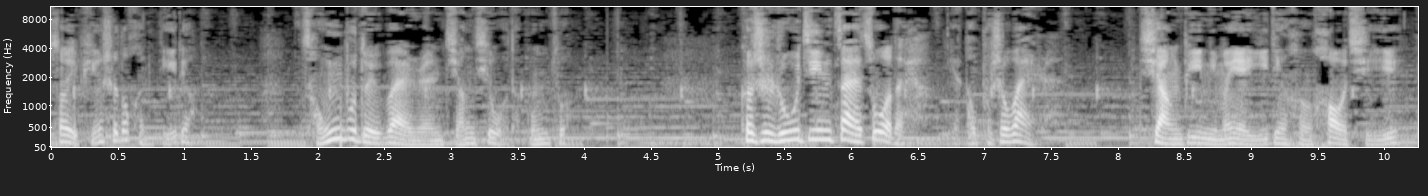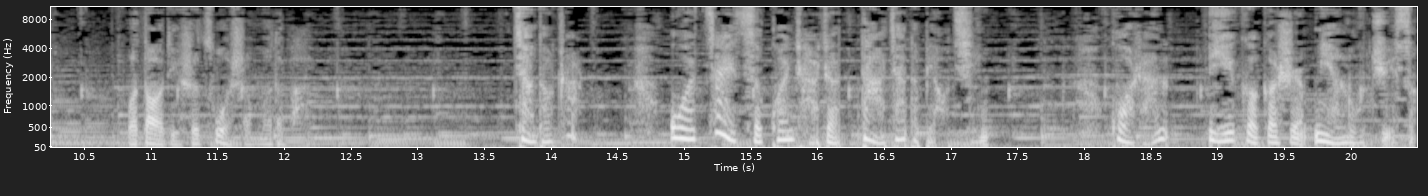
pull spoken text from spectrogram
所以平时都很低调，从不对外人讲起我的工作。可是如今在座的呀，也都不是外人，想必你们也一定很好奇，我到底是做什么的吧？讲到这儿，我再次观察着大家的表情。果然，一个个是面露惧色。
